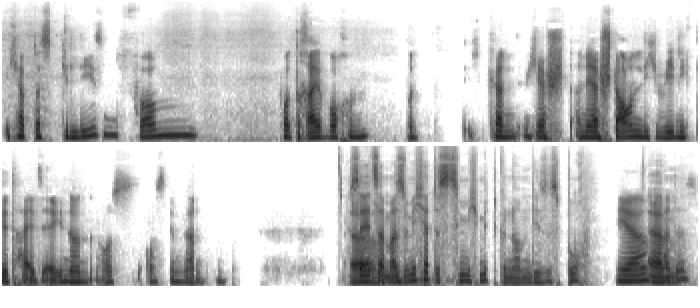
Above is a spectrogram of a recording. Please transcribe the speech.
ich habe das gelesen vom vor drei Wochen ich kann mich erst an erstaunlich wenig Details erinnern aus, aus dem Ganzen. Seltsam. Ähm, Also mich hat es ziemlich mitgenommen, dieses Buch. Ja, ähm, hat es?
